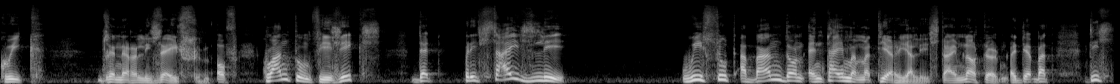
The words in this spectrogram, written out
quick generalization of quantum physics that precisely we should abandon, and I'm a materialist, I'm not, a, but this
